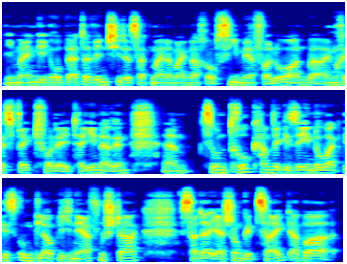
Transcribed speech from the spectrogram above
Ich meine, gegen Roberta Vinci, das hat meiner Meinung nach auch sie mehr verloren, bei allem Respekt vor der Italienerin. Ähm, so einen Druck haben wir gesehen. Novak ist unglaublich nervenstark. Das hat er ja schon gezeigt, aber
